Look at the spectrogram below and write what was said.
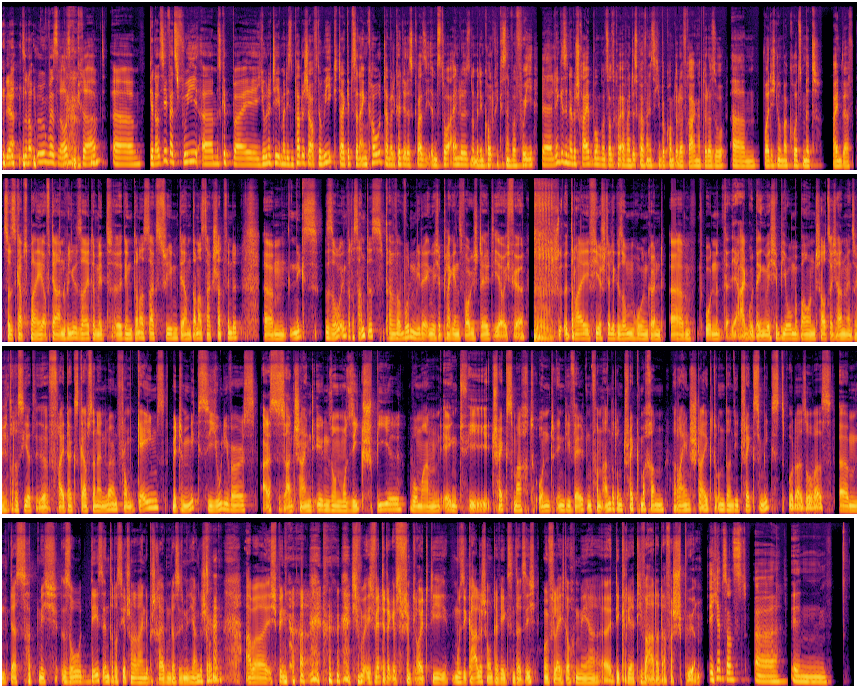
Ja. ja, so noch irgendwas rausgekramt. Ähm, genau, das ist jedenfalls free. Ähm, es gibt bei Unity immer diesen Publisher of the Week. Da gibt es dann einen Code, damit könnt ihr das quasi im Store einlösen und mit dem Code kriegt ihr es dann for free. Äh, Link ist in der Beschreibung und sonst kommt einfach ein Discord, wenn ihr es nicht bekommt oder Fragen habt oder so. Ähm, wollte ich nur mal kurz mit reinwerfen. Sonst gab es bei auf der Unreal-Seite mit äh, dem Donnerstag-Stream, der am Donnerstag stattfindet, ähm, nichts so Interessantes. Da wurden wieder irgendwelche Plugins vorgestellt, die ihr euch für drei, vierstellige Summen holen könnt. Ähm, und ja, gut, irgendwelche Biome bauen. Schaut es euch an, wenn es euch interessiert. Äh, freitags gab es dann ein Learn from Games mit Mix Universe. Das ist anscheinend irgend so ein Musikspiel, wo man irgendwie Tracks macht und in die Welten von anderen anderen Trackmachern reinsteigt und dann die Tracks mixt oder sowas. Ähm, das hat mich so desinteressiert, schon allein die Beschreibung, dass ich es mir nicht angeschaut habe. Aber ich bin ja, ich, ich, wette, da gibt es bestimmt Leute, die musikalischer unterwegs sind als ich und vielleicht auch mehr äh, die kreative Ader da verspüren. Ich habe sonst äh, in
